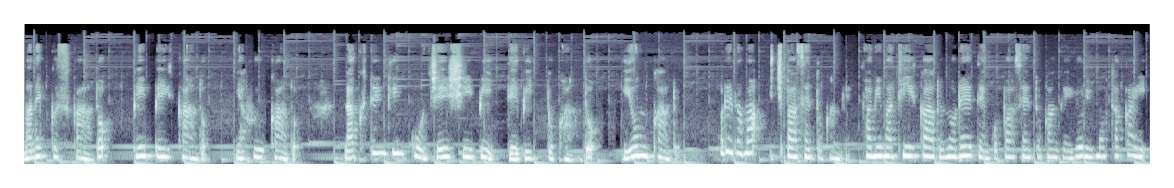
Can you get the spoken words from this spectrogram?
マネックスカード、PayPay カード、Yahoo カード、楽天銀行 JCB デビットカード、イオンカード、これらは1%還元。ファミマ T カードの0.5%還元よりも高い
